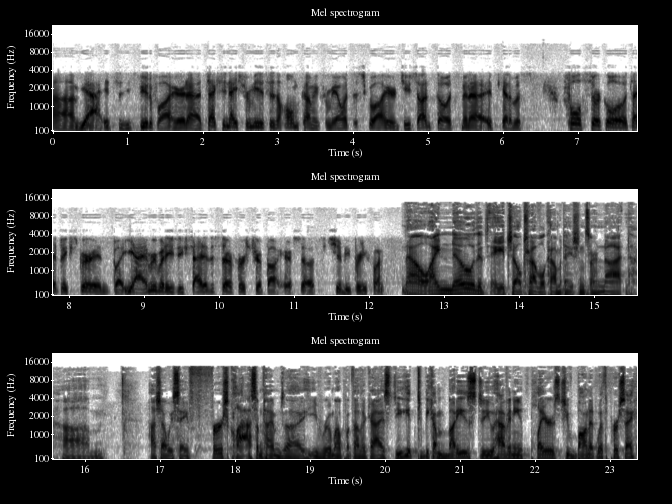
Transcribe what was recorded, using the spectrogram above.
um, yeah, it's it's beautiful out here. Uh, it's actually nice for me. This is a homecoming for me. I went to school out here in Tucson, so it's been a it's kind of a full circle type experience. But yeah, everybody's excited. This is our first trip out here, so it should be pretty fun. Now I know that AHL travel accommodations are not. Um, how shall we say, first class. Sometimes uh, you room up with other guys. Do you get to become buddies? Do you have any players that you've bonded with per se?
